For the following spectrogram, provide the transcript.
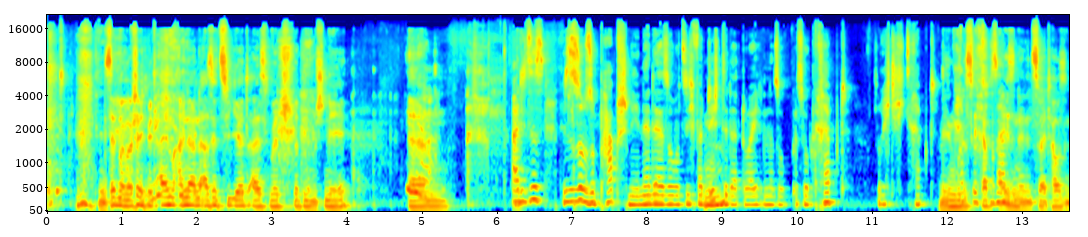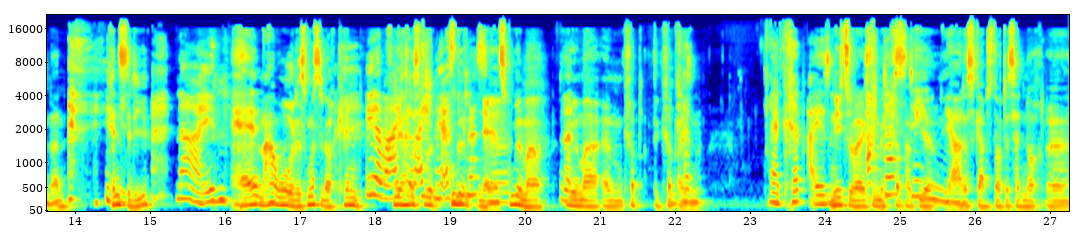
das. Das hätte man wahrscheinlich mit allem anderen assoziiert als mit Schritten im Schnee. Ähm, Ah, dieses, dieses so, so Pappschnee, ne, der so sich verdichtet dadurch und so, so kreppt. So richtig kreppt. wie ein gutes so Kreppeisen in den 2000ern. Kennst du die? Nein. Hä, Maro, das musst du doch kennen. Nee, da war Früher ich- da war ich in der ersten Google, Klasse. Ja, jetzt google mal. Oder- Google mal ähm, Krepp, Kreppeisen. Ja, Kreppeisen. Nicht zu verwechseln Ach, mit das Krepppapier. Ja, das gab's doch. Das hat noch. Äh,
